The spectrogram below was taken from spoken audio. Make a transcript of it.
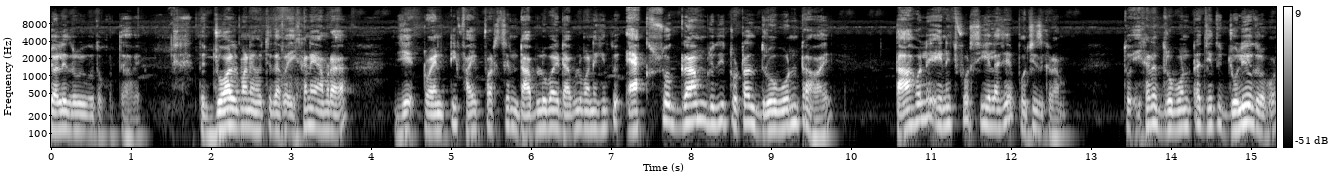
জলে দ্রবীভূত করতে হবে? তো জল মানে হচ্ছে, দেখো এখানে আমরা যে twenty five percent W by W মানে কিন্তু একশো গ্রাম যদি টোটাল দ্রবণটা হয়, তাহলে এনএইচ ফোর সিএল আছে পঁচিশ গ্রাম। তো এখানে দ্রবণটা যেহেতু জলীয় দ্রবণ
